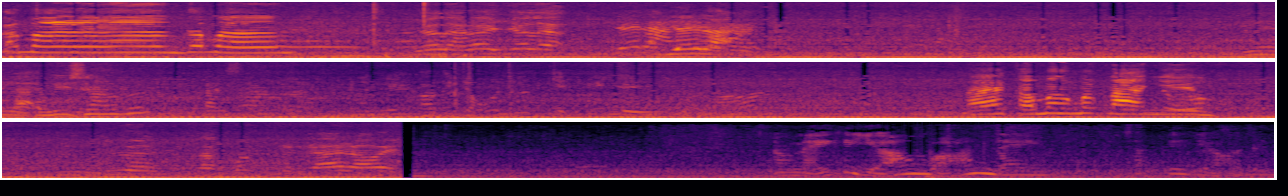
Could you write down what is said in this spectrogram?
Cảm ơn cảm ơn. Dây lại đây, dây lại. dây lại. dây lại vì sao đó? Đấy cảm ơn bác đài nhiều. Hồi nãy cái vỏ không bỏ ở đây Sắp cái vỏ đây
